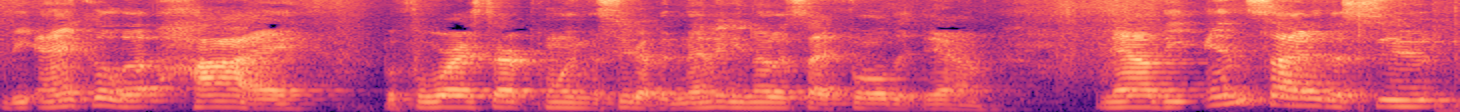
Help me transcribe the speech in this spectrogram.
the ankle up high before I start pulling the suit up and then you notice I fold it down. Now the inside of the suit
